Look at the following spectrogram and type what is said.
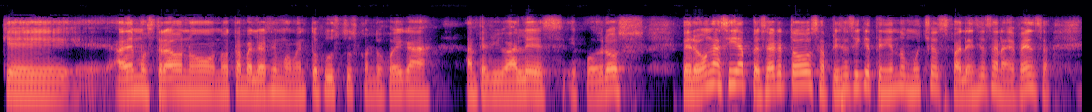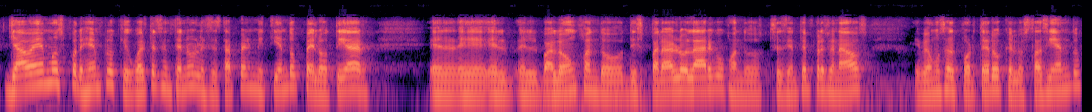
que ha demostrado no, no tambalearse en momentos justos cuando juega ante rivales eh, poderosos. Pero aún así, a pesar de todo, Saprissa sigue teniendo muchas falencias en la defensa. Ya vemos, por ejemplo, que Walter Centeno les está permitiendo pelotear el, eh, el, el balón cuando disparar lo largo, cuando se sienten presionados. Y vemos al portero que lo está haciendo.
